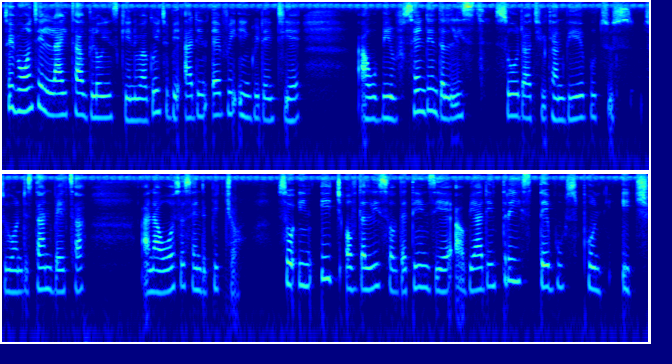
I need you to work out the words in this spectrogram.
So if you want a lighter glowing skin we are going to be adding every ingredient here. I will be sending the list so that you can be able to to understand better. And i will also send the picture. So in each of the list of the things here i'll be adding three tablespoons each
